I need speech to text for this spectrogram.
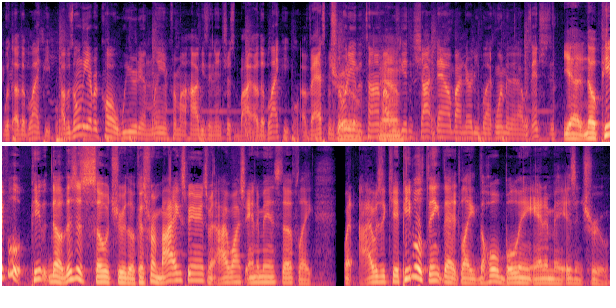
with other black people. I was only ever called weird and lame for my hobbies and interests by other black people. A vast majority True, of the time, I was getting shot down by nerdy black women that I was interested in. Yeah, no, people, people, no, this is so true though, because from my experience when I watched anime and stuff, like when I was a kid, people think that like the whole bullying anime isn't true.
